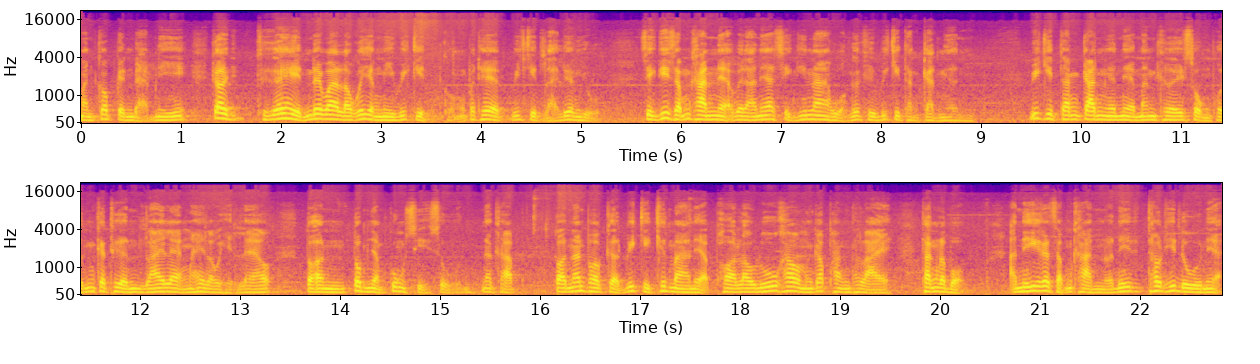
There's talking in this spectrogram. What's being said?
มันก็เป็นแบบนี้ ก็ถือให้เห็นได้ว่าเราก็ยังมีวิกฤตของประเทศวิกฤตหลายเรื่องอยู่ สิ่งที่สำคัญเนี่ยเวลาเนี้ยสิ่งที่น่าห่วงก็คือวิกฤตทางการเงิน วิกฤตทางการเงินเนี่ยมันเคยส่งผลกระเทือนร้ายแรงมาให้เราเห็นแล้ว ตอนต้มยำกุ้ง 40 นะครับ ตอนนั้นพอเกิดวิกฤตขึ้นมาเนี่ยพอเรารู้เข้ามันก็พังทลายทั้งระบบ อันนี้ก็สำคัญวันนี้เท่าที่ดูเนี่ย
